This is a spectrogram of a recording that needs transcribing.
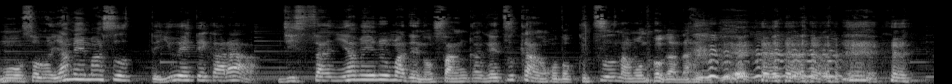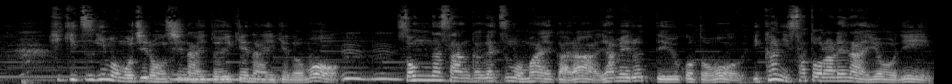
もうその辞めますって言えてから実際に辞めるまでの3ヶ月間ほど苦痛なものがない。引き継ぎももちろんしないといけないけども、そんな3ヶ月も前から辞めるっていうことをいかに悟られないように、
